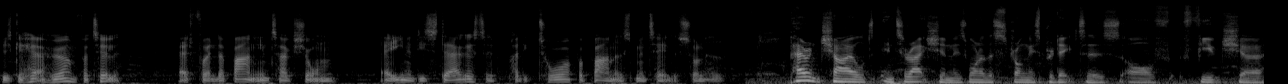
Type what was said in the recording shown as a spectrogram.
Vi skal her høre ham fortælle, at forældre-barn-interaktionen er en af de stærkeste prædiktorer for barnets mentale sundhed. Parent-child interaction is one of the strongest predictors of future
